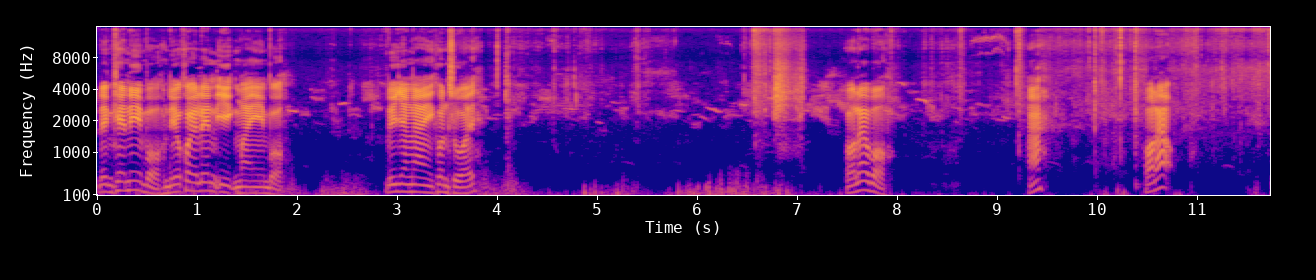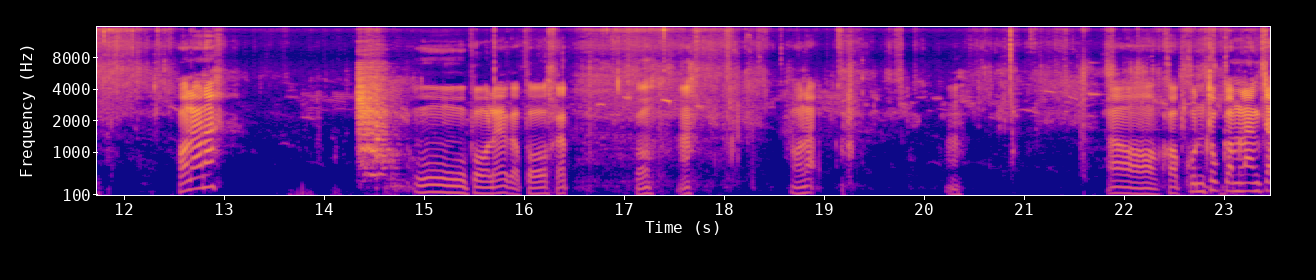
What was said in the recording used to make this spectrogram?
เล่นแค่นี้บ่เดี๋ยวค่อยเล่นอีกไหมบ่หรือยังไงคนสวยพอแล้วบ่ฮะพอแล้วพอแล้วนะโอ้พอแล้วกับพอครับพออะพอและอะ ก็ขอบคุณทุกกำลังใจ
